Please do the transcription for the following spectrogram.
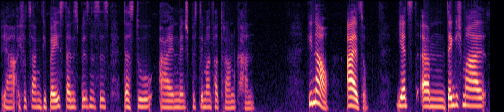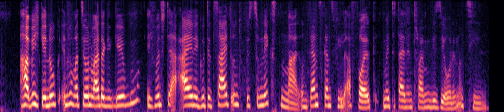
ja, ich würde sagen, die Base deines Businesses, dass du ein Mensch bist, dem man vertrauen kann. Genau. Also, jetzt ähm, denke ich mal, habe ich genug Informationen weitergegeben. Ich wünsche dir eine gute Zeit und bis zum nächsten Mal und ganz, ganz viel Erfolg mit deinen Träumen, Visionen und Zielen.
